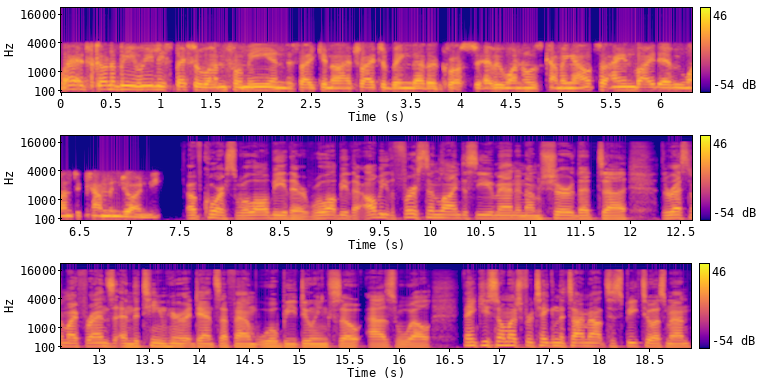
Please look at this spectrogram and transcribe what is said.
Well, it's going to be a really special one for me. And it's like, you know, I try to bring that across to everyone who's coming out. So I invite everyone to come and join me. Of course, we'll all be there. We'll all be there. I'll be the first in line to see you, man, and I'm sure that uh, the rest of my friends and the team here at Dance FM will be doing so as well. Thank you so much for taking the time out to speak to us, man.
